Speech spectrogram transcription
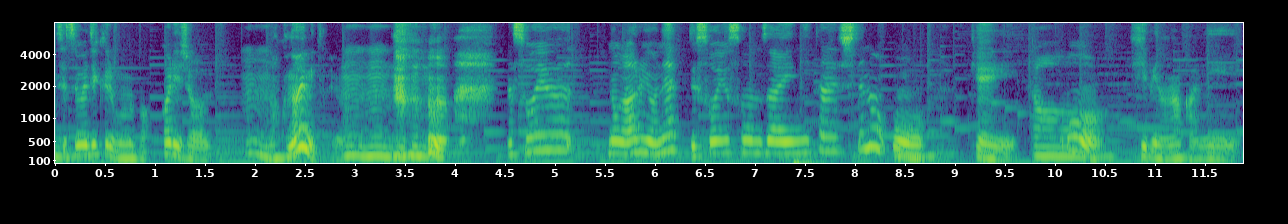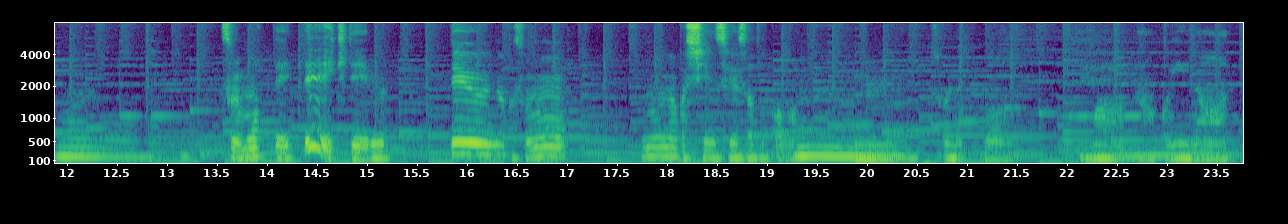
説明できるものばっかりじゃうん。なくないみたいな、そういうのがあるよねってそういう存在に対してのこう、敬意を日々の中にうんそれを持っていて生きているっていうなんかそのそのなんか神聖さとか、ううんんそういうのかな、まあなんかいいなって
